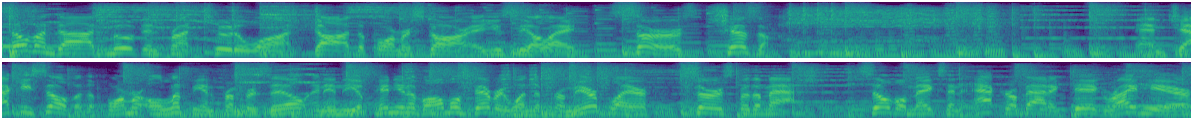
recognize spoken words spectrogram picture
Sylvan Dodd moved in front 2 to 1. Dodd, the former star at UCLA, serves Chisholm. And Jackie Silva, the former Olympian from Brazil, and in the opinion of almost everyone, the premier player, serves for the match. Silva makes an acrobatic dig right here,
